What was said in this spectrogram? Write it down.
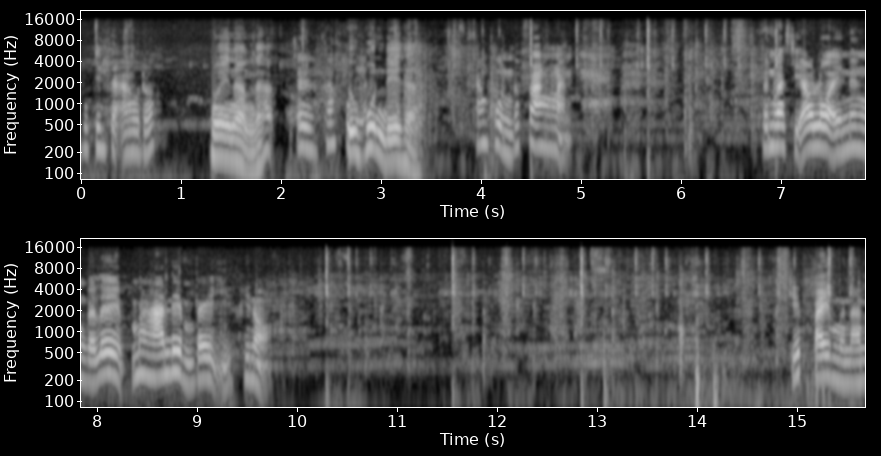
บ่เป็นจะเอาดอกหน่วยนั่นละเออทั้งตัวฝุ่นพุ่นดีค่ะทั้งฝุ่นก็ฟังนั่นเป็นว่าสิเอาลอยหนึ่งก็เลยมาหาเล่มไปอีกพี่น้องเก็บไปเหมือนนั้น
